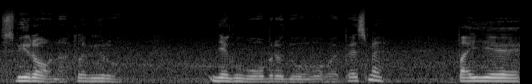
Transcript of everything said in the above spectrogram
svirao na klaviru njegovu obradu ove pesme, pa je e,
